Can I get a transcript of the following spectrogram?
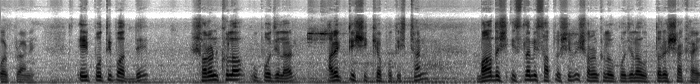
পর প্রাণে। এই প্রতিপাদ্যে শরণখোলা উপজেলার আরেকটি শিক্ষা প্রতিষ্ঠান, বাংলাদেশ ইসলামী ছাত্র শরণখোলা উপজেলা উত্তরের শাখায়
